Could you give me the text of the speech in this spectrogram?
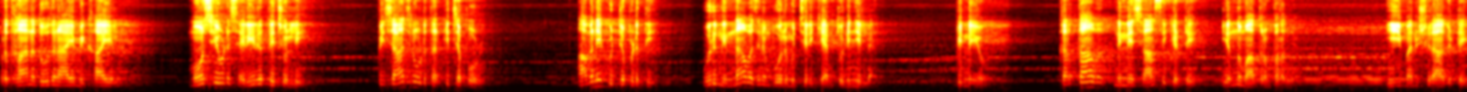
പ്രധാന ദൂതനായ മിഖായൽ മോശയുടെ ശരീരത്തെ ചൊല്ലി പിശാചിനോട് തർക്കിച്ചപ്പോൾ അവനെ കുറ്റപ്പെടുത്തി ഒരു നിന്നാവചനം പോലും ഉച്ചരിക്കാൻ തുനിഞ്ഞില്ല. പിന്നെയോ കർത്താവ് നിന്നെ ശാസിക്കട്ടെ എന്ന് മാത്രം പറഞ്ഞു. ഈ മനുഷ്യരാകട്ടെ.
